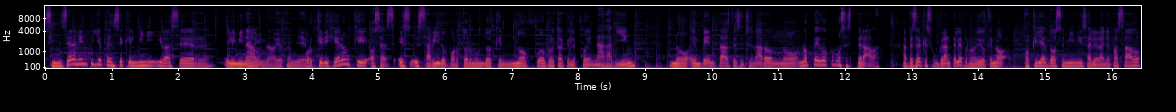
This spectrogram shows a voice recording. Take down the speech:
Sinceramente yo pensé que el mini iba a ser eliminado. Eliminado yo también. Porque dijeron que, o sea, es, sabido por todo el mundo que no fue un producto al que le fue nada bien. No, en ventas decepcionaron, no, no pegó como se esperaba. A pesar que es un gran teléfono, no digo que no, porque ya el 12 mini salió el año pasado,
